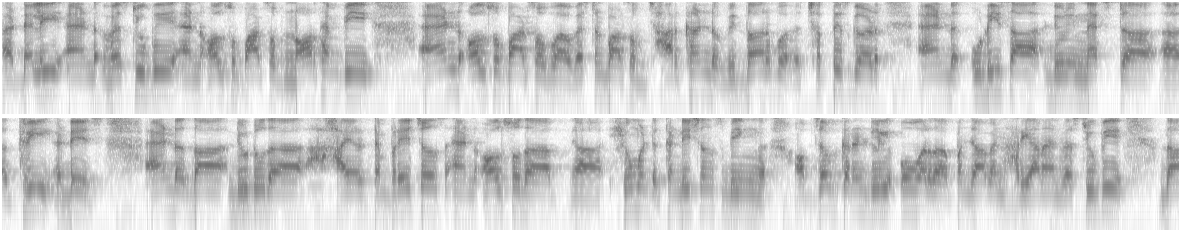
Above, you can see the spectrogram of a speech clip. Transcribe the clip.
uh, Delhi and West UP and also parts of North MP and also parts of uh, western parts of Jharkhand, Vidarbha Chhattisgarh and Odisha during next uh, uh, three days and the due to the higher temperatures and also the uh, humid conditions being observed currently over the Punjab and Haryana and West UP the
